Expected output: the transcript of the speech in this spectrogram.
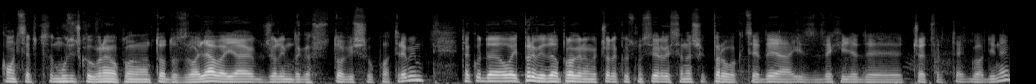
koncept muzičkog vremeplana nam to dozvoljava, ja želim da ga što više upotrebim. Tako da ovaj prvi deo programa večera koji smo svirali sa našeg prvog CD-a iz 2004. godine,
